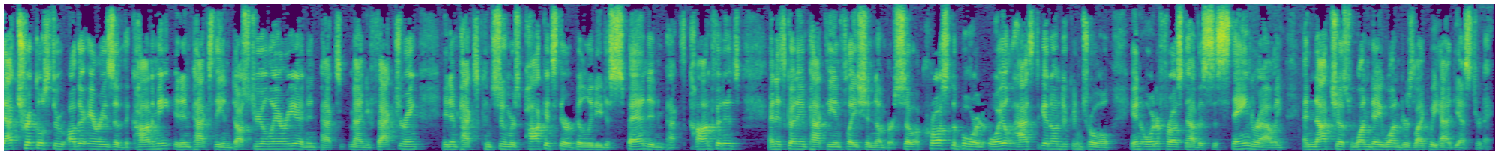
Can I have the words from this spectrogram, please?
that trickles through other areas of the economy. It impacts the industrial area, it impacts manufacturing, it impacts consumers' pockets, their ability to spend, it impacts confidence and it's going to impact the inflation number. So across the board, oil has to get under control in order for us to have a sustained rally and not just one day wonders like we had yesterday.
